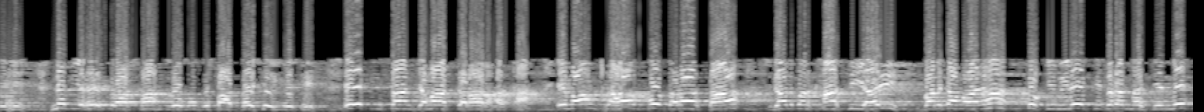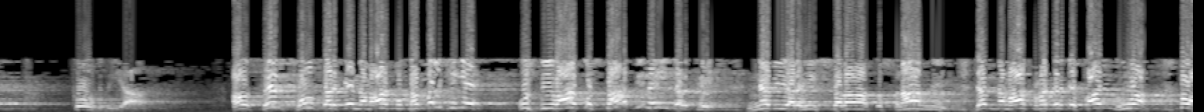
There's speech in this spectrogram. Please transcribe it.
ہیں، نبی السلام لوگوں کے ساتھ بیٹھے ہوئے تھے۔ ایک انسان جماعت کرا رہا تھا۔ امام صاحب کو ذرا سا گل پر کھانسی آئی بلگم آیا تو قبلے کی طرف مسجد میں تھوک دیا۔ اور پھر تھوک کر کے نماز مکمل کیے، اس دیوار کو صاف ہی نہیں کرتے۔ نبی علیہ سلاط اسلام نے جب نماز پڑھ کر کے فارغ ہوا تو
